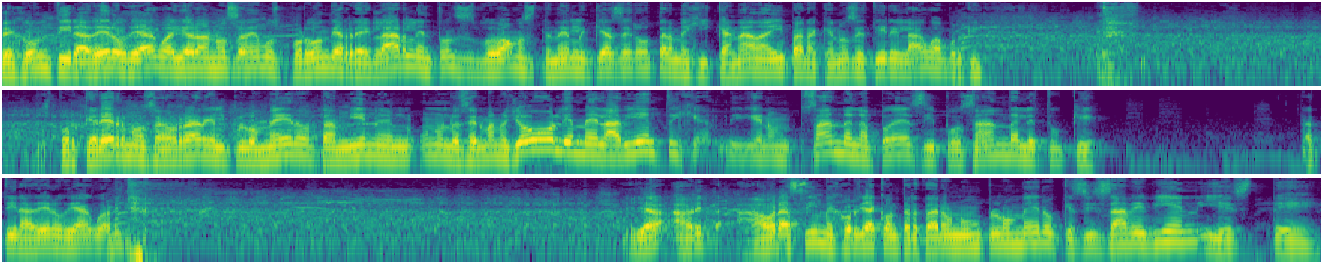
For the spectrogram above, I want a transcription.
dejó un tiradero de agua y ahora no sabemos por dónde arreglarle, entonces pues vamos a tenerle que hacer otra mexicanada ahí para que no se tire el agua, porque pues por querernos ahorrar el plomero, también uno de los hermanos, yo le me la viento y dije- dijeron, pues ándale pues, y pues ándale tú que está tiradero de agua ahorita. Ya ahorita, ahora sí, mejor ya contrataron un plomero que sí sabe bien y este,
